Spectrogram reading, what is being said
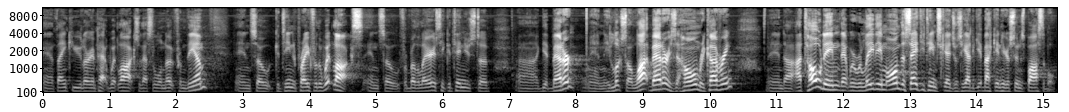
And thank you, Larry and Pat Whitlock. So that's a little note from them. And so continue to pray for the Whitlocks. And so for Brother Larry, as he continues to uh, get better, and he looks a lot better. He's at home recovering. And uh, I told him that we were leaving him on the safety team schedule, so he had to get back in here as soon as possible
